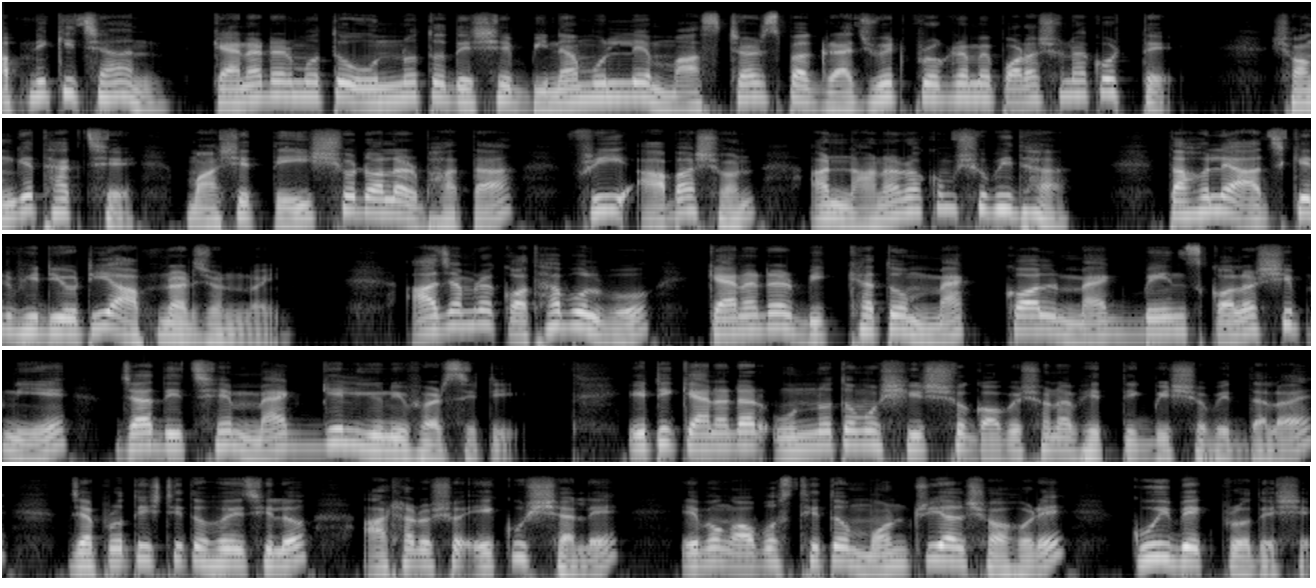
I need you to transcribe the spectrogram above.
আপনি কি চান ক্যানাডার মতো উন্নত দেশে বিনামূল্যে মাস্টার্স বা গ্র্যাজুয়েট প্রোগ্রামে পড়াশোনা করতে? সঙ্গে থাকছে মাসে তেইশশো ডলার ভাতা, ফ্রি আবাসন আর নানা রকম সুবিধা। তাহলে আজকের ভিডিওটি আপনার জন্যই। আজ আমরা কথা বলব ক্যানাডার বিখ্যাত ম্যাককল ম্যাকবেইন স্কলারশিপ নিয়ে, যা দিচ্ছে ম্যাকগিল ইউনিভার্সিটি। এটি ক্যানাডার অন্যতম শীর্ষ গবেষণা ভিত্তিক বিশ্ববিদ্যালয়, যা প্রতিষ্ঠিত হয়েছিল আঠারোশ একুশ সালে এবং অবস্থিত মন্ট্রিয়াল শহরে কুইবেক প্রদেশে।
